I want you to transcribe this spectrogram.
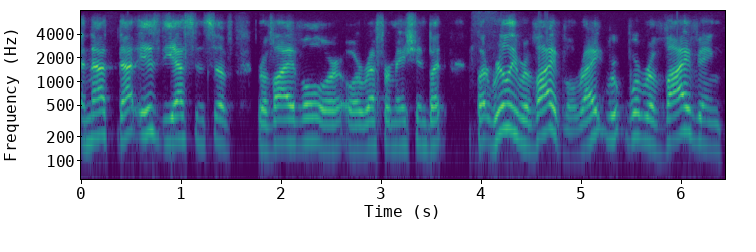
and that that is the essence of revival or, or reformation. But but really revival, right? We're, we're reviving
